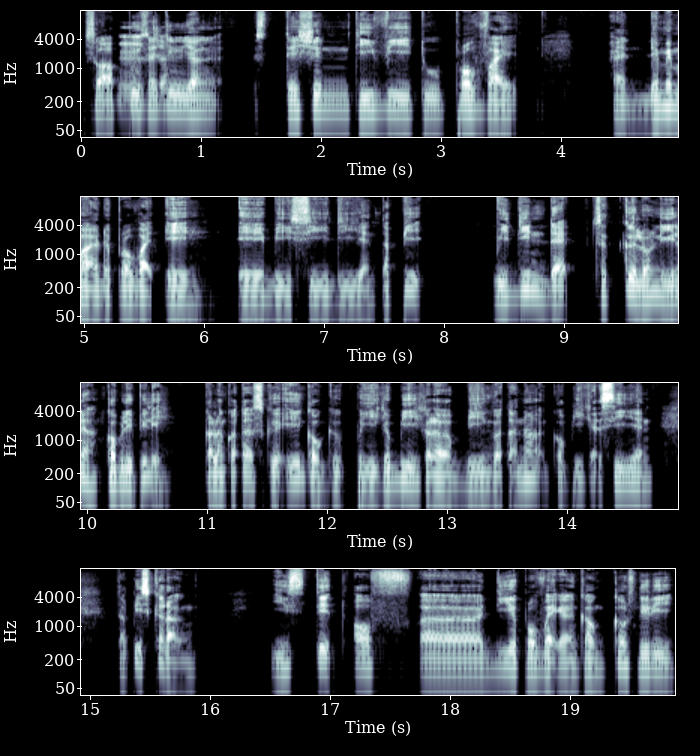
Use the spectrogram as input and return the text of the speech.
so apa Hmm, saja yang station TV tu provide kan dia memang ada provide A A B C D kan tapi within that circle only lah kau boleh pilih kalau kau tak suka A kau pergi ke B. Kalau B kau tak nak kau pergi kat C kan. Tapi sekarang instead of uh, dia provide kan kau kau sendiri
